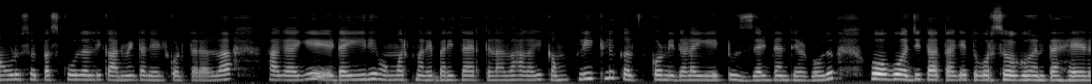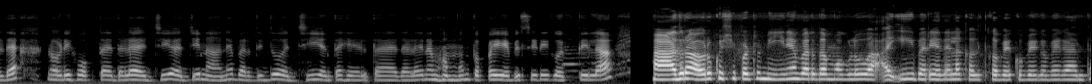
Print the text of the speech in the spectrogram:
ಅವಳು ಸ್ವಲ್ಪ ಸ್ಕೂಲಲ್ಲಿ ಕಾನ್ವೆಂಟಲ್ಲಿ ಹೇಳ್ಕೊಡ್ತಾರಲ್ವ? ಹಾಗಾಗಿ ಡೈಲಿ ಹೋಮ್ವರ್ಕ್ ಮರಿ ಬರಿತಾ ಇರ್ತಾಳಲ್ವ? ಹಾಗಾಗಿ ಕಂಪ್ಲೀಟ್ಲಿ ಕಲ್ತ್ಕೊಂಡಿದ್ದಾಳೆ ಎ ಟು ಝೆಡ್ ಅಂತ ಹೇಳ್ಬೋದು. ಹೋಗು ಅಜ್ಜಿ ತಾತಾಗೆ ತೋರಿಸೋಗು ಅಂತ ಹೇಳಿದೆ. ನೋಡಿ ಹೋಗ್ತಾ ಇದ್ದಾಳೆ, ಅಜ್ಜಿ ಅಜ್ಜಿ, ನಾನೇ ಬರೆದಿದ್ದು ಅಜ್ಜಿ ಅಂತ ಹೇಳ್ತಾ ಇದ್ದಾಳೆ. ನಮ್ಮ ಅಮ್ಮ ಪಪ್ಪ ಎ, ಬಿ, ಸಿ, ಡಿ ಗೊತ್ತಿಲ್ಲ. ಆದರೂ ಅವರು ಖುಷಿಪಟ್ಟರು ನೀನೇ ಬರೆದ ಮಗಳು ಈ ಬರೆಯೋದೆಲ್ಲ ಕಲ್ತ್ಕೋಬೇಕು, ಬೇಗ ಬೇಗ ಅಂತ.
